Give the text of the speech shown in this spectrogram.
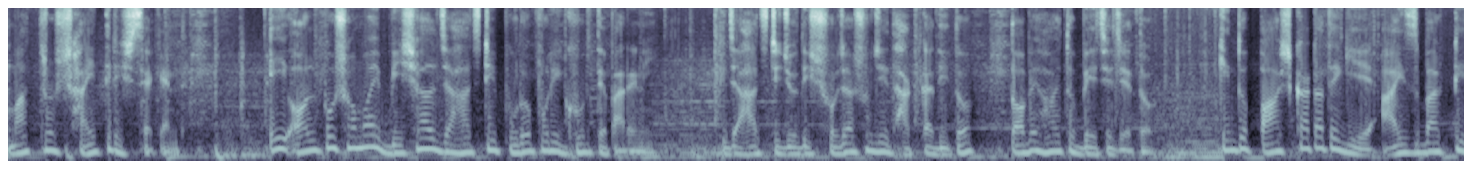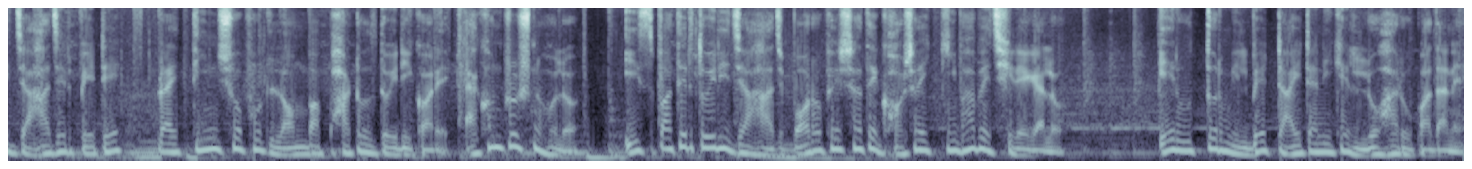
মাত্র সাঁত্রিশ সেকেন্ড। এই অল্প সময় বিশাল জাহাজটি পুরোপুরি ঘুরতে পারেনি। জাহাজটি যদি সোজাসুজি ধাক্কা দিত, তবে হয়তো বেঁচে যেত। কিন্তু পাশ কাটাতে গিয়ে আইসবার্গটি জাহাজের পেটে প্রায় তিনশো ফুট লম্বা ফাটল তৈরি করে। এখন প্রশ্ন হলো, ইস্পাতের তৈরি জাহাজ বরফের সাথে ঘষায় কীভাবে ছিঁড়ে গেল? এর উত্তর মিলবে টাইটানিকের লোহার উপাদানে।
